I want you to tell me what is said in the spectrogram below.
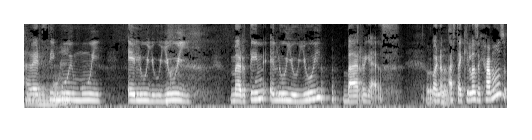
A ver si, muy, muy, El uyuyuy. Martín el uyuyuy Vargas. Bueno, hasta aquí los dejamos.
